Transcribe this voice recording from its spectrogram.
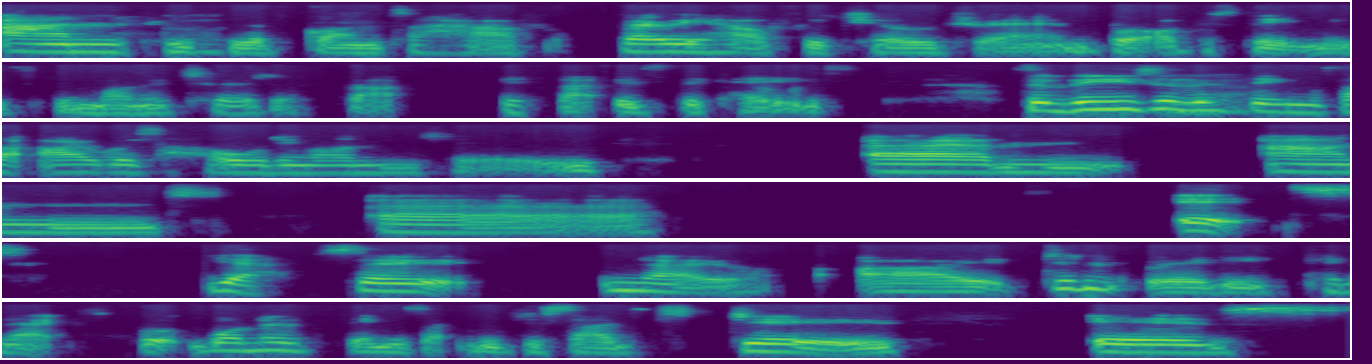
and people have gone to have very healthy children, but obviously it needs to be monitored if that if that is the case. So these are Yeah. the things that I was holding on to, um, and uh, it's yeah. So no, I didn't really connect. But one of the things that we decided to do is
